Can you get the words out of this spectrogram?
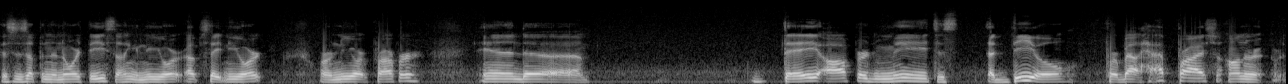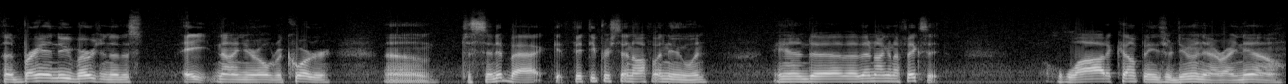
This is up in the Northeast, I think in New York, upstate New York, or New York proper, and uh, they offered me to a deal for about half price on a, a brand new version of this eight nine year old recorder um, to send it back, get 50% off a new one, and uh, they're not going to fix it. A lot of companies are doing that right now.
